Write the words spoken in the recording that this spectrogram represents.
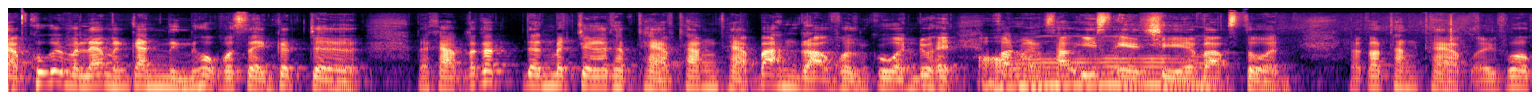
จับคู่กันมาแล้วเหมือนกัน1-6%ก็เจอนะครับแล้วก็เดินมาเจอแถบๆทางแถบบ้านเราพอสมควรด้วยอ๋อฝั่งทาง Southeast Asia บางส่วน แล้วก็ทางแถบไอ้พวก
